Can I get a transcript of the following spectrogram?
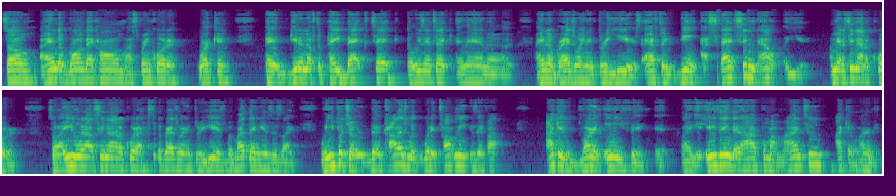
So I end up going back home my spring quarter, working, pay get enough to pay back Tech, Louisiana Tech, and then uh, I ended up graduating in three years after being I sat sitting out a year. I mean, I sitting out a quarter. So I, even without sitting out a quarter, I still graduated in three years. But my thing is, is like when you put your the college, what, what it taught me is if I I can learn anything, like anything that I put my mind to, I can learn it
